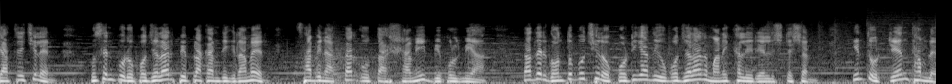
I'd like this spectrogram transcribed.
যাত্রী ছিলেন হোসেনপুর উপজেলার পিপলাকান্দি গ্রামের সাবিন আক্তার ও তার স্বামী বিপুল মিয়া। তাদের গন্তব্য ছিল কটিয়াদি উপজেলার মানিকখালী রেল স্টেশন। কিন্তু ট্রেন থামলে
